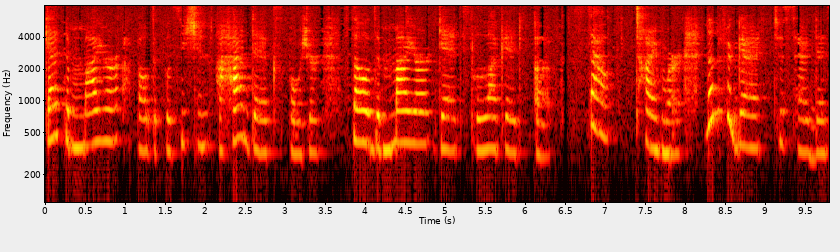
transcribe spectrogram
Get the mirror about the position ahead the exposure so the mirror gets locked up. Timer. Don't forget to set the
